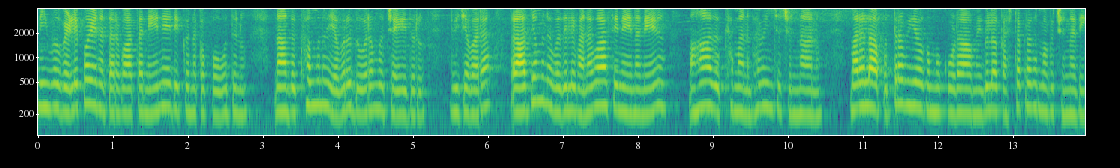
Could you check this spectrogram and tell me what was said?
నీవు వెళ్ళిపోయిన తర్వాత నేనే దిక్కునకపోవుదును నా దుఃఖమును ఎవరు దూరము చేయుదురు? ద్విజవర రాజ్యమును వదిలి వనవాసినైన నేను మహా దుఃఖం అనుభవించుచున్నాను. మరలా పుత్రవియోగము కూడా మిగుల కష్టప్రదమగుచున్నది.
